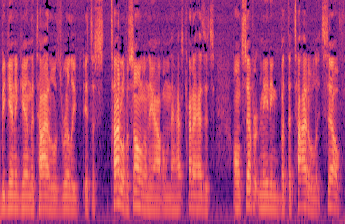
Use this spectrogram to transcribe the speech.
"Begin Again." The title is really it's a title of a song on the album that has kind of has its own separate meaning, but the title itself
